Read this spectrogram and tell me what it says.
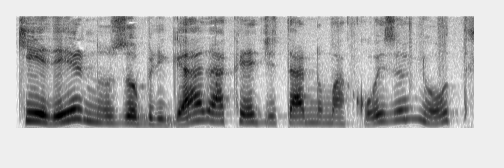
querer nos obrigar a acreditar numa coisa ou em outra.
